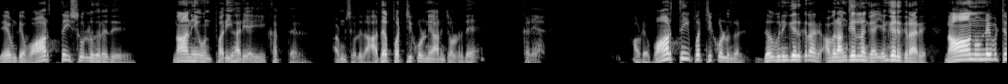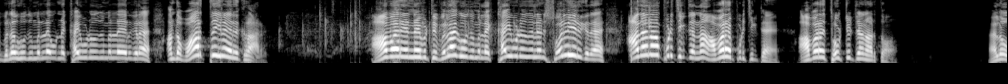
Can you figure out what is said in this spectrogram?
தேவனுடைய வார்த்தை சொல்லுகிறது நானே உன் பரிகாரியாகி கத்தர் அப்படின்னு சொல்லுது. அதை பற்றி கொள்ளுன்னு யாரும் சொல்றதே கிடையாது. அவருடைய வார்த்தையை பற்றி கொள்ளுங்கள். தேவர் இங்க இருக்கிறார். அவர் அங்க இல்லைங்க எங்க இருக்கிறாரு? நான் உன்னை விட்டு விலகுவதும் இல்லை உன்னை கைவிடுவதும் இல்லை என்கிற அந்த வார்த்தையில இருக்கிறார். அவர் என்னை விட்டு விலகுவதும் இல்லை கைவிடுவதில்லைன்னு சொல்லி இருக்குத அதை நான் பிடிச்சிக்கிட்டேன்னா அவரை பிடிச்சிக்கிட்டேன். அவரை தொட்டுட்டேன்னு அர்த்தம். ஹலோ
